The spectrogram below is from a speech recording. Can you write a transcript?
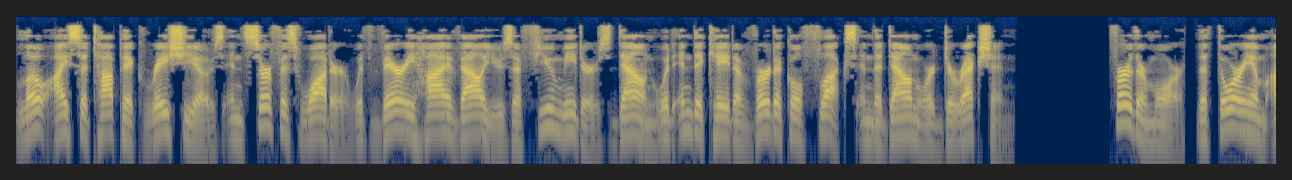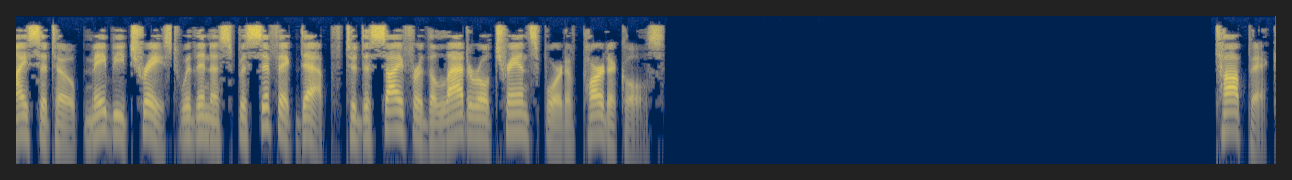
low isotopic ratios in surface water with very high values a few meters down would indicate a vertical flux in the downward direction. Furthermore, the thorium isotope may be traced within a specific depth to decipher the lateral transport of particles. Topic:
